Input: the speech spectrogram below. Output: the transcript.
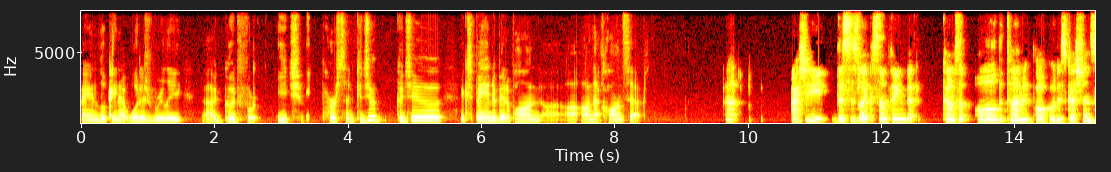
and looking at what is really uh, good for each person. Could you could you expand a bit upon uh, on that concept? Uh, actually, this is like something that comes up all the time in parkour discussions.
